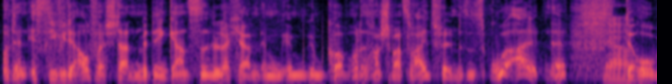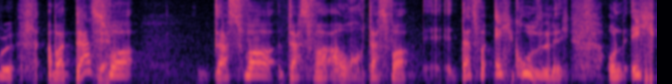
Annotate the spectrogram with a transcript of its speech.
Und dann ist die wieder auferstanden mit den ganzen Löchern im, im, im Kopf. Oh, das war ein Schwarz-Weiß-Film, das ist uralt, ne? Ja. Der Hobel. Aber das war, das war, das war auch, das war, das war echt gruselig. Und ich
